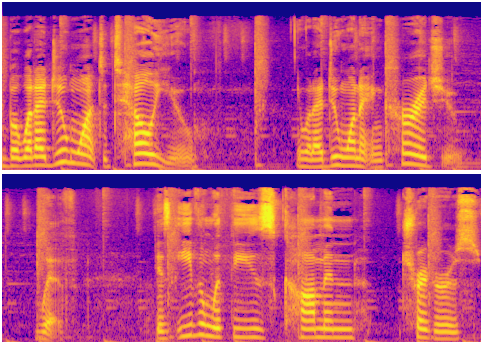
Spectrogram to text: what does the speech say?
but what I do want to tell you, and what I do want to encourage you with, is even with these common triggers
